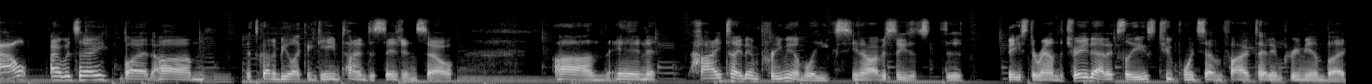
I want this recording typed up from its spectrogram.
out. I would say, but um, it's going to be like a game time decision. So, um, in high tight end premium leagues, you know, obviously it's the, based around the trade addicts leagues, two point seven five tight end premium, but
